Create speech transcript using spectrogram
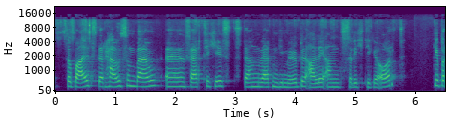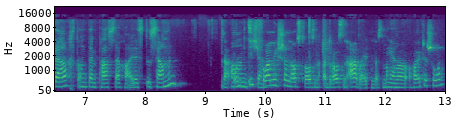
sobald der Hausumbau äh, fertig ist, dann werden die Möbel alle ans richtige Ort gebracht und dann passt auch alles zusammen. Ja, und, und, ich freue mich schon aufs draußen, draußen arbeiten. Das machen ja. wir heute schon.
